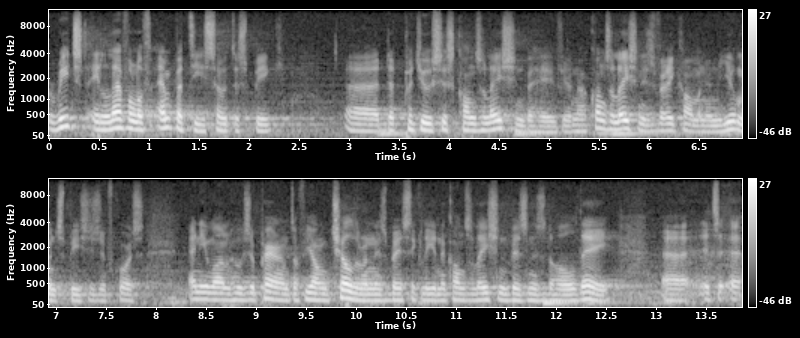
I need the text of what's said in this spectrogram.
reached a level of empathy, so to speak, uh, that produces consolation behavior. Now, consolation is very common in the human species, of course. Anyone who's a parent of young children is basically in the consolation business the whole day. Uh, uh,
